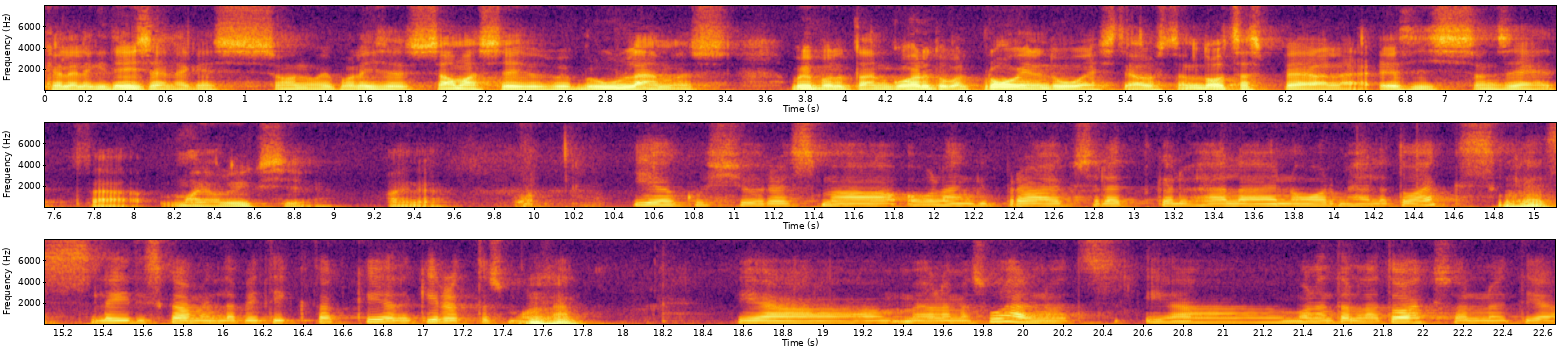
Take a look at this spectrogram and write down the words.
kellelegi teisele, kes on võib-olla ise samas seisus, võib-olla hullemas võib-olla ta on korduvalt proovinud uuesti, alustanud otsast peale ja siis on see, et äh, ma ei ole üksi, on ju. Ja kusjuures ma olengi praegusel hetkel ühele noormehele toeks mm, -hmm. kes leidis ka mind läbi Tiktoki ja ta kirjutas mulle mm. -hmm ja me oleme suhelnud ja ma olen talle toeks olnud ja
